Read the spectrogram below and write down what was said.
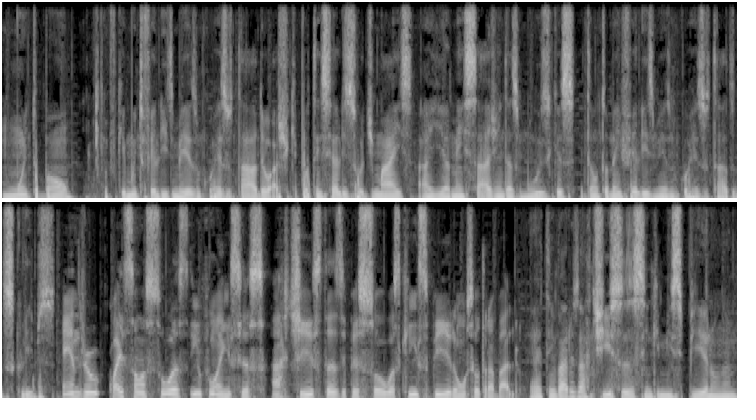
muito bom. Eu fiquei muito feliz mesmo com o resultado. Eu acho que potencializou demais aí a mensagem das músicas. Então tô bem feliz mesmo com o resultado dos clipes. Andrew, quais são as suas influências, artistas e pessoas que inspiram o seu trabalho? É, tem vários artistas assim que me inspiram, né?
